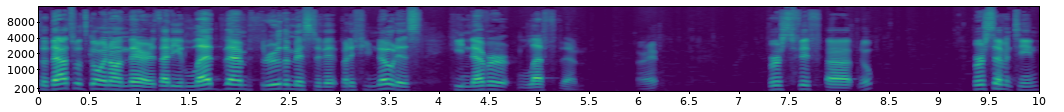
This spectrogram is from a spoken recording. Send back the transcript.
So that's what's going on there is that he led them through the midst of it, but if you notice, he never left them, all right? Verse 5, uh, nope. Verse 17.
